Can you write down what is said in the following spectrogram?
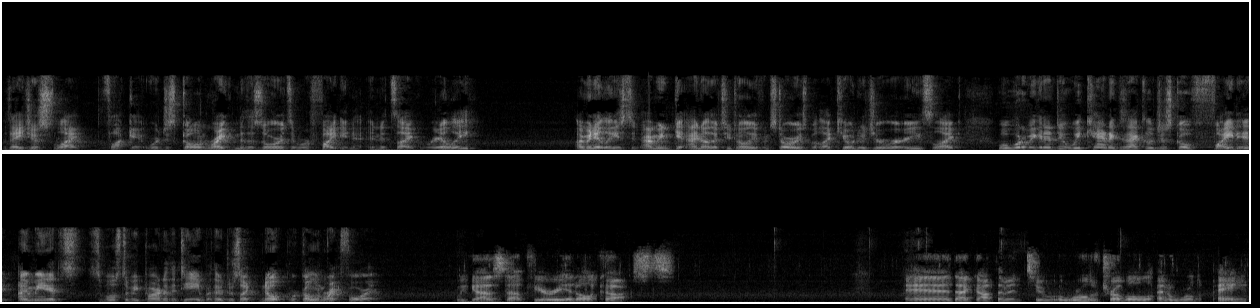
they just like fuck it. We're just going right into the Zords and we're fighting it, and it's like really. I mean, at least I mean I know they're two totally different stories, but like Kyoto, where he's like, "Well, what are we gonna do? We can't exactly just go fight it. I mean, it's supposed to be part of the team, but they're just like, nope, we're going right for it." We gotta stop Fury at all costs. And that got them into a world of trouble and a world of pain.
